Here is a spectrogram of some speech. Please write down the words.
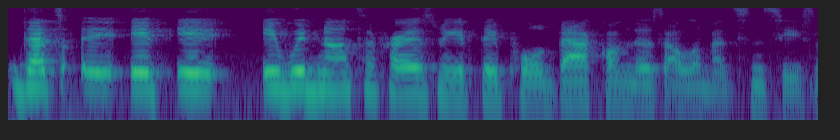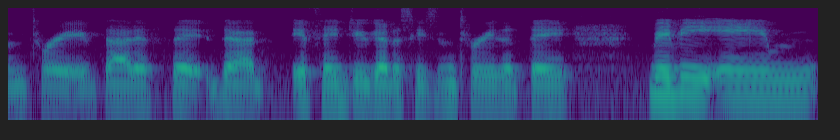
that's if it it would not surprise me if they pulled back on those elements in season three. That if they that if they do get a season three, that they maybe aim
